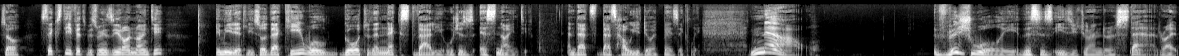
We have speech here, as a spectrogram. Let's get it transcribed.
So 60 fits between 0 and 90 immediately. So that key will go to the next value, which is S90. And that's that's how you do it basically. Now, visually this is easy to understand, right?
